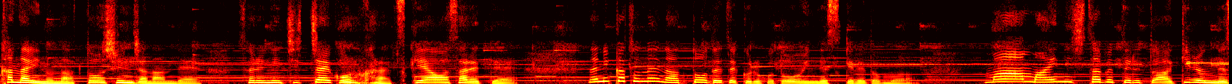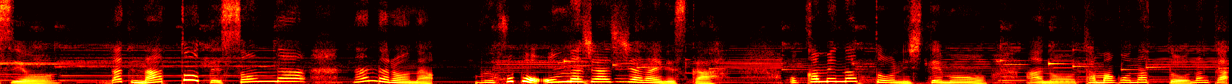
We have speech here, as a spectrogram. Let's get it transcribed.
かなりの納豆信者なんでそれにちっちゃい頃から付き合わされて何かとね納豆出てくること多いんですけれどもまあ毎日食べてると飽きるんですよ。だって納豆ってそんななんだろうなほぼ同じ味じゃないですか。おかめ納豆にしてもあの卵納豆なんか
